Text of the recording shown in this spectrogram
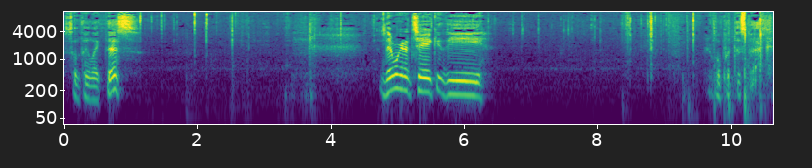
something like this. Then we're going to take the, we'll put this back.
